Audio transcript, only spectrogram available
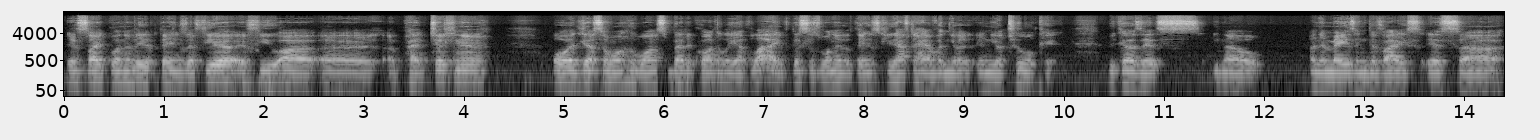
it's like one of the things. If you're if you are a, a practitioner or just someone who wants better quality of life, this is one of the things you have to have in your in your toolkit because it's you know an amazing device. It's uh,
